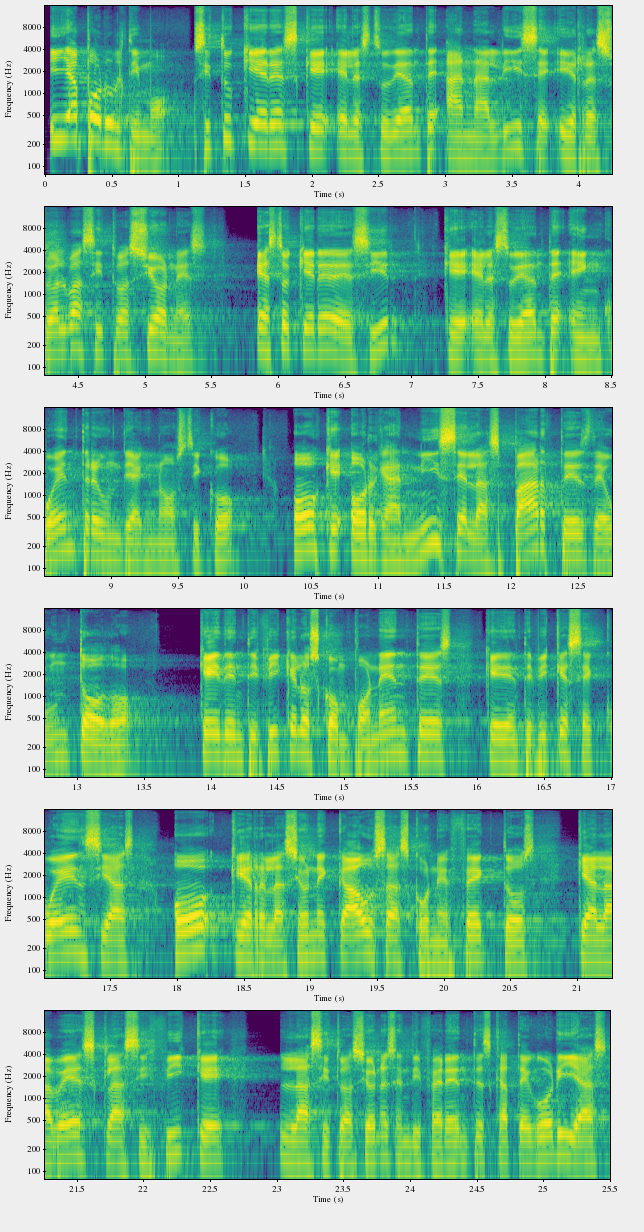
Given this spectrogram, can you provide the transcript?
Y ya por último, si tú quieres que el estudiante analice y resuelva situaciones, esto quiere decir que el estudiante encuentre un diagnóstico o que organice las partes de un todo, que identifique los componentes, que identifique secuencias o que relacione causas con efectos, que a la vez clasifique las situaciones en diferentes categorías.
